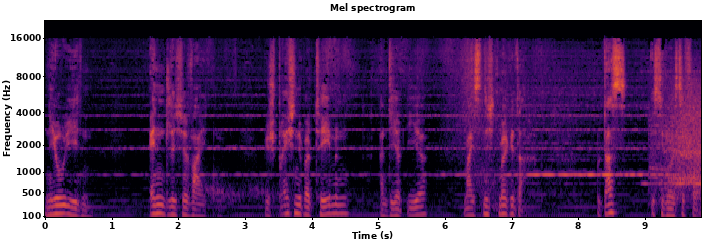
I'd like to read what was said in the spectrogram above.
New Eden. Endliche Weiten. Wir sprechen über Themen, an die habt ihr meist nicht mal gedacht. Und das ist die neueste Folge.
